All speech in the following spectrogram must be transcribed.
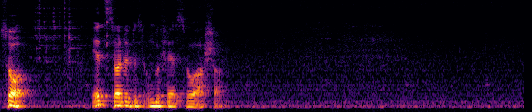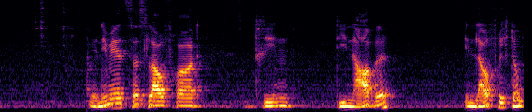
So, jetzt sollte das ungefähr so ausschauen. Wir nehmen jetzt das Laufrad, drehen die Narbe in Laufrichtung.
